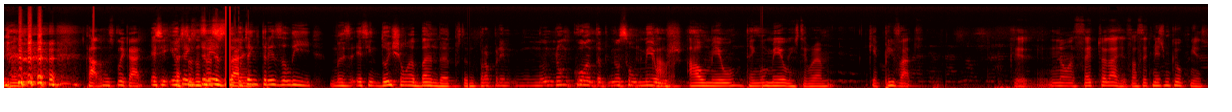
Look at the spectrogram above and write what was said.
Mas- calma, vou explicar. É assim, eu As tenho, três, eu tenho três ali, mas é assim, dois são a banda, portanto, própria, não, não conta, porque não são meus. Calma. Há o meu, tenho o meu Instagram, que é privado. Que não aceito toda a gente, só aceito mesmo que eu conheço.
